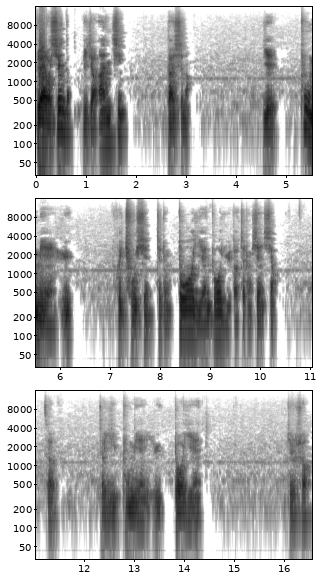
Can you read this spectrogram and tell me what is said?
表现的比较安静，但是呢，也不免于会出现这种多言多语的这种现象，则则亦不免于多言，就是说。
